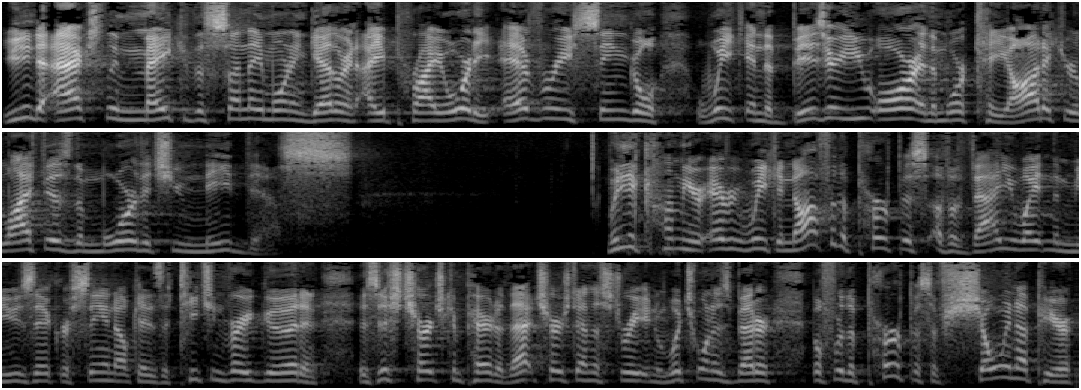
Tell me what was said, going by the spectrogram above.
You need to actually make the Sunday morning gathering a priority every single week. And the busier you are and the more chaotic your life is, the more that you need this. We need to come here every week and not for the purpose of evaluating the music or seeing, okay, is the teaching very good? And is this church compared to that church down the street? And which one is better? But for the purpose of showing up here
